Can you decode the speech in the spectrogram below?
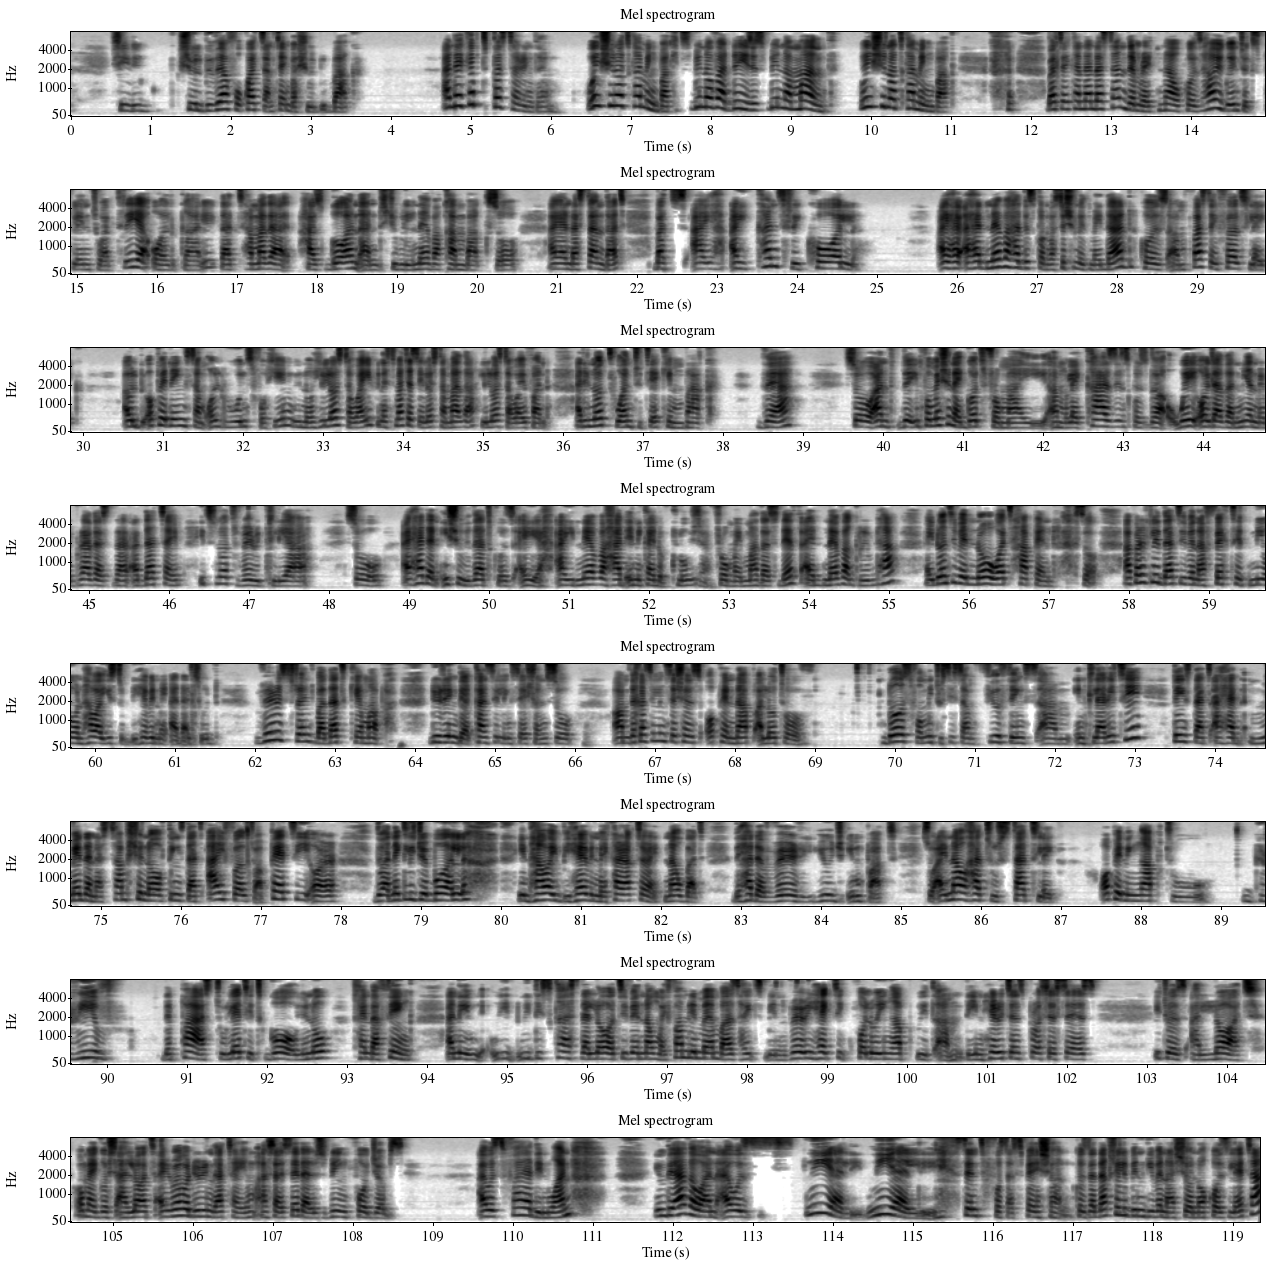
she she will be there for quite some time, but she will be back. And I kept pestering them. Why is she not coming back? It's been over days, it's been a month. Why is she not coming back? but I can understand them right now because how are you going to explain to a three year old girl that her mother has gone and she will never come back? So I understand that. But I I can't recall I, I had never had this conversation with my dad because um first I felt like I will be opening some old wounds for him. You know, he lost a wife, and as much as I lost a mother, he lost a wife, and I did not want to take him back there so, and the information I got from my um like cousins, because they're way older than me and my brothers, that at that time it's not very clear. So I had an issue with that because I I never had any kind of closure from my mother's death. I had never grieved her. I don't even know what happened. So apparently that even affected me on how I used to behave in my adulthood. Very strange, but that came up during the counseling session. So um the counseling sessions opened up a lot of doors for me to see some few things um, in clarity. Things that i had made an assumption of things that i felt were petty or they were negligible in how i behave in my character right now but they had a very huge impact. So i now had to start like opening up to grieve the past to let it go you know kind of thing and we, we discussed a lot even now my family members it's been very hectic following up with um the inheritance processes. It was a lot. Oh my gosh a lot. I remember during that time as i said i was doing four jobs. I was fired in one. In the other one i was nearly nearly sent for suspension because i'd actually been given a show no cause letter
